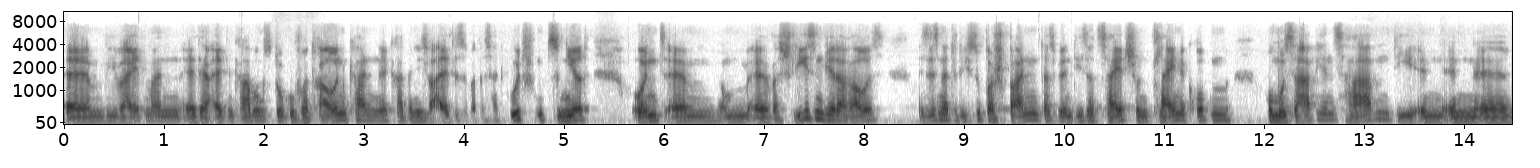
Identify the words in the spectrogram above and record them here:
ähm, wie weit man äh, der alten Grabungsdoku vertrauen kann, ne? gerade wenn die so alt ist, aber das hat gut funktioniert. Und ähm, um, äh, was schließen wir daraus? Es ist natürlich super spannend, dass wir in dieser Zeit schon kleine Gruppen Homo sapiens haben, die in, in äh,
